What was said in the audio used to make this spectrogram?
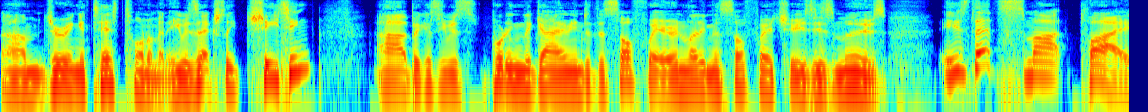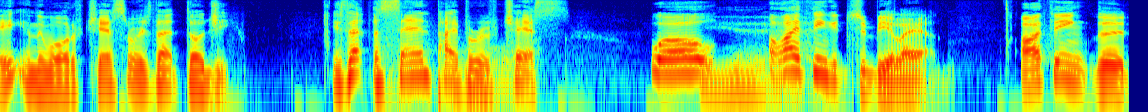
um, during a test tournament. He was actually cheating uh, because he was putting the game into the software and letting the software choose his moves. Is that smart play in the world of chess, or is that dodgy? Is that the sandpaper of chess? Well, I think it should be allowed. I think that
